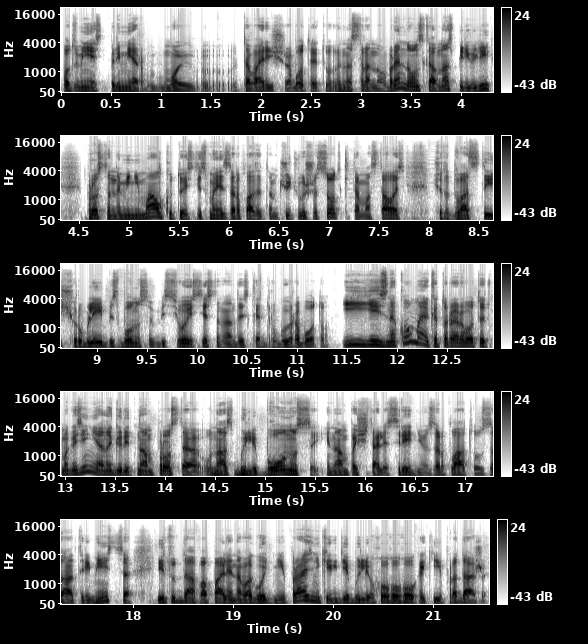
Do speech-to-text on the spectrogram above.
Вот у меня есть пример, мой э, товарищ работает у иностранного бренда, он сказал, нас перевели просто на минималку, то есть из моей зарплаты там чуть выше сотки, там осталось что-то 20 тысяч рублей без бонусов, без всего, естественно, надо искать другую работу. И есть знакомая, которая работает в магазине, она говорит, нам просто, у нас были бонусы, и нам посчитали среднюю зарплату за три месяца, и туда попали новогодние праздники, где были хо-хо-хо, какие продажи.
